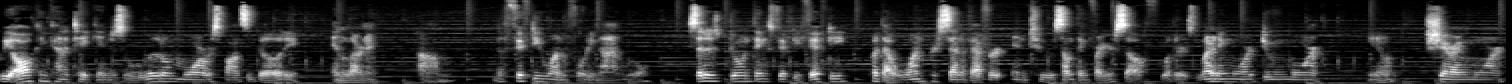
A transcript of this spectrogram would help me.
we all can kind of take in just a little more responsibility in learning. Um, the 5149 rule. Instead of doing things 50 50, put that 1% of effort into something for yourself, whether it's learning more, doing more, you know, sharing more.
